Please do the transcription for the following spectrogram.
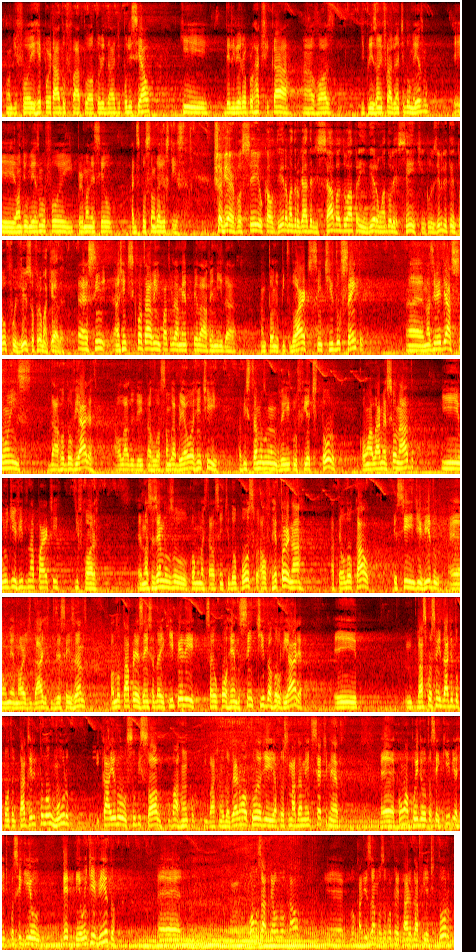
onde foi reportado o fato à autoridade policial que deliberou por ratificar a voz de prisão em flagrante do mesmo, e onde o mesmo foi permaneceu à disposição da justiça. Xavier, você e o Caldeira, madrugada de sábado, apreenderam um adolescente. Inclusive, ele tentou fugir e sofreu uma queda. É, sim, a gente se encontrava em patrulhamento pela Avenida Antônio Pinto Duarte, sentido centro, é, nas imediações da rodoviária, ao lado direito da rua São Gabriel, a gente avistamos um veículo Fiat Toro com um alarme acionado e um indivíduo na parte de fora. É, nós fizemos o, como nós estávamos sentido oposto, ao retornar até o local, esse indivíduo é um menor de idade, 16 anos, ao notar a presença da equipe, ele saiu correndo sentido a rodoviária e nas proximidades do ponto de táxi ele pulou o muro e caiu no subsolo, no barranco embaixo da rodoviária, uma altura de aproximadamente 7 metros. É, com o apoio de outras equipes, a gente conseguiu deter o indivíduo. É, fomos até o local, é, localizamos o proprietário da Fiat Toro,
